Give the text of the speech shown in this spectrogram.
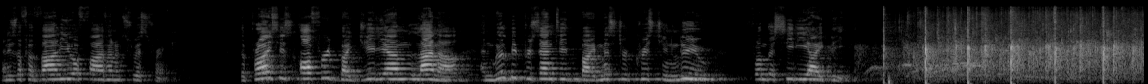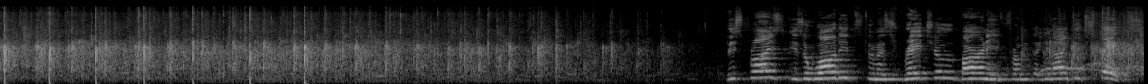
and is of a value of 500 Swiss franc. The prize is offered by Gillian Lana and will be presented by Mr. Christian Liu from the CDIP. This prize is awarded to Ms. Rachel Barney from the United States.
